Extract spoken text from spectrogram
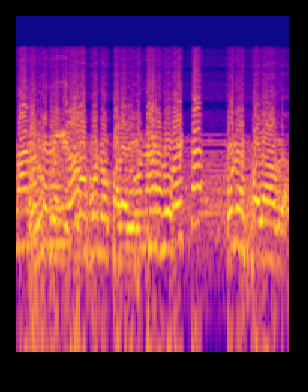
No han con un tenido micrófono para una respuesta. unas palabras.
